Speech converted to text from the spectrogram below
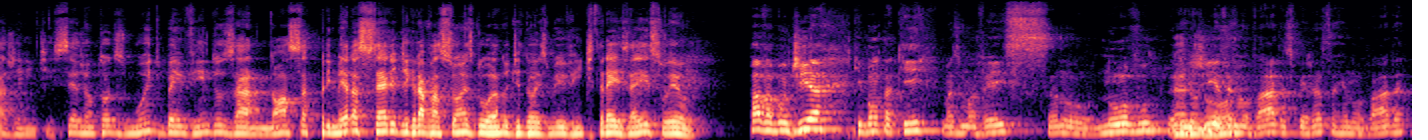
Olá, gente. Sejam todos muito bem-vindos à nossa primeira série de gravações do ano de 2023. É isso, eu? Pava, bom dia. Que bom estar aqui mais uma vez. Ano novo, Ano energias novo. renovadas, esperança renovada.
